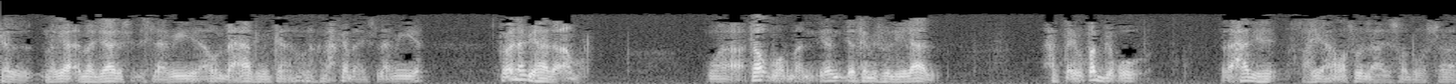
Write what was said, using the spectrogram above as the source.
كالمجالس الإسلامية أو المحاكم إن كان هناك محكمة إسلامية. تعنى بهذا الأمر. وتأمر من يلتمس الهلال حتى يطبقوا الأحاديث الصحيحة عن رسول الله عليه الصلاة والسلام.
